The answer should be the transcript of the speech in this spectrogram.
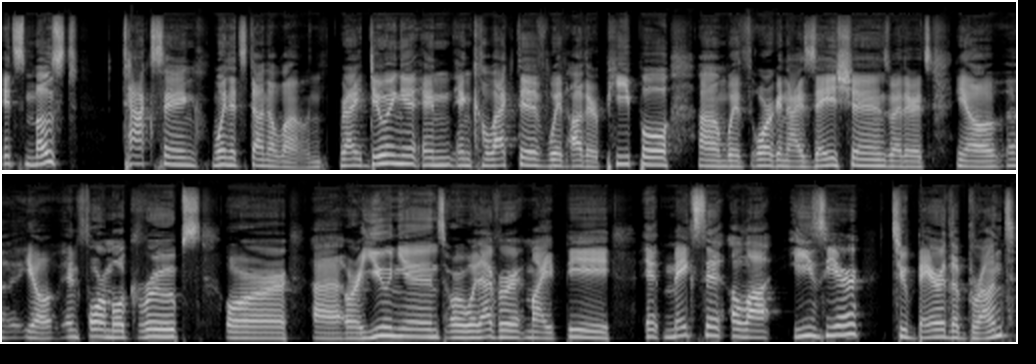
it's most taxing when it's done alone, right? Doing it in, in collective with other people, um, with organizations, whether it's you know uh, you know informal groups or uh, or unions or whatever it might be, it makes it a lot easier to bear the brunt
